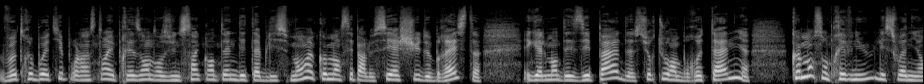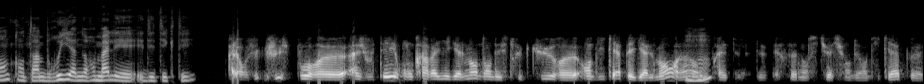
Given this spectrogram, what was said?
Votre boîtier pour l'instant est présent dans une cinquantaine d'établissements, à commencer par le CHU de Brest, également des EHPAD, surtout en Bretagne. Comment sont prévenus les soignants quand un bruit anormal est, est détecté? Alors juste pour euh, ajouter, on travaille également dans des structures euh, handicap également, hein, Mhm. auprès de, de personnes en situation de handicap, euh,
